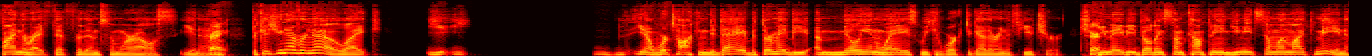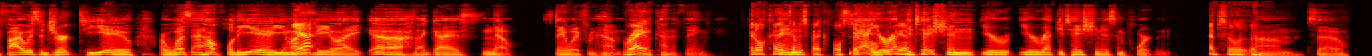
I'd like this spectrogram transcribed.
find the right fit for them somewhere else you know Right. because you never know like you, you know we're talking today but there may be a million ways we could work together in the future Sure. you may be building some company and you need someone like me. And if I was a jerk to you or wasn't helpful to you, you might Yeah. be like, uh, that guy's no, stay away from him. you know, Right. kind of thing. it all kind of and- comes back full circle. Yeah, your reputation, your your reputation is important. absolutely. Um, so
